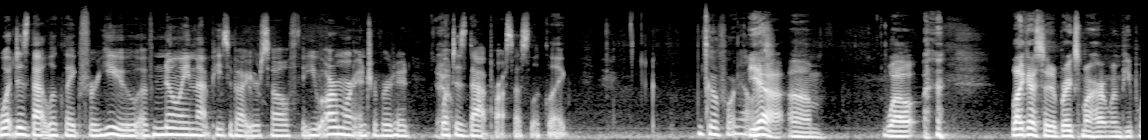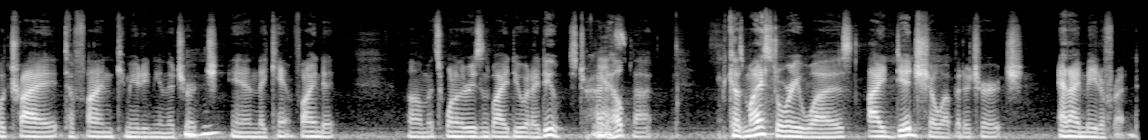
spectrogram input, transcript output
What does that look like for you of knowing that piece about yourself that you are more introverted? Yeah. What does that process look like? Go for it, Alex. Yeah. Um, well, like I said, it breaks my heart when people try to find community in the church Mm-hmm. and they can't find it. Um, it's one of the reasons why I do what I do is try to help that. Because my story was I did show up at a church and I made a friend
